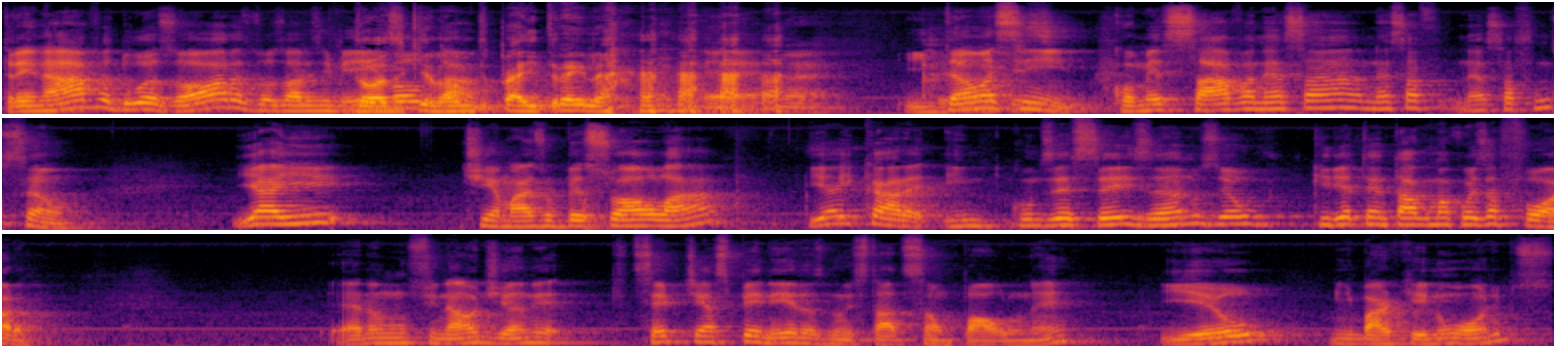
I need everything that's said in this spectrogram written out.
Treinava duas horas, duas horas e meia 12 quilômetros para ir treinar. É. é. Então, assim, começava nessa, nessa, nessa função. E aí, tinha mais um pessoal lá, e aí, cara, em, com 16 anos eu queria tentar alguma coisa fora. Era um final de ano, sempre tinha as peneiras no estado de São Paulo, né? E eu embarquei no ônibus,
